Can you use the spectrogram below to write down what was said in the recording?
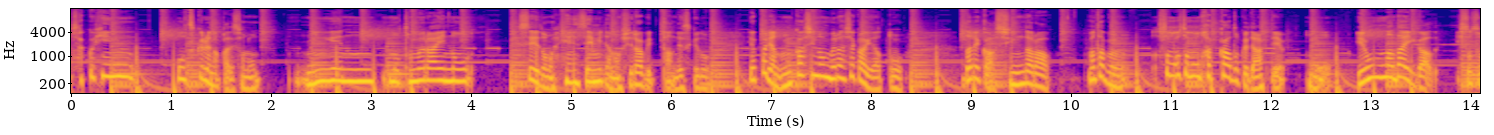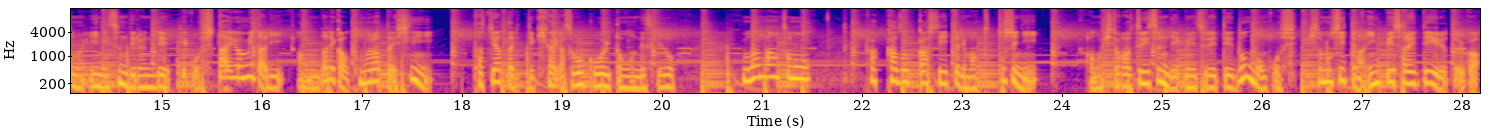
作品を作る中でその人間の弔いの制度の変遷みたいなのを調べてたんですけどやっぱりあの昔の村社会だと誰か死んだら、まあ、多分そもそも核家族じゃなくてもういろんな代が一つの家に住んでるんで結構死体を見たりあの誰かを弔ったり死に立ち会ったりっていう機会がすごく多いと思うんですけどだんだんその家族化していったり、まあ、都市にあの人が移り住んでいくにつれてどんどんこう人の死っていうのは隠蔽されているというか、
